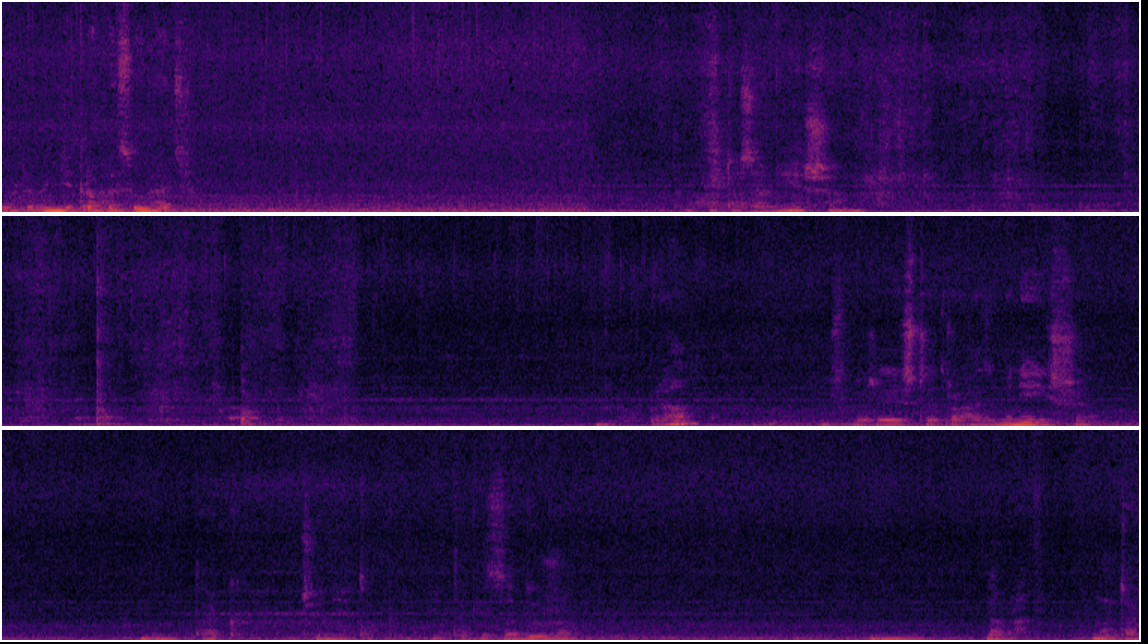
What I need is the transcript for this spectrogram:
Może będzie trochę słychać. Trochę to zamieszam. Dobra. Myślę, że jeszcze trochę zmniejszy. Hmm, tak? Czy nie tak? Nie tak jest za dużo. Hmm, dobra. No tak.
